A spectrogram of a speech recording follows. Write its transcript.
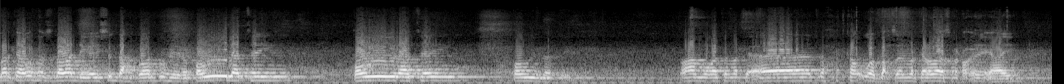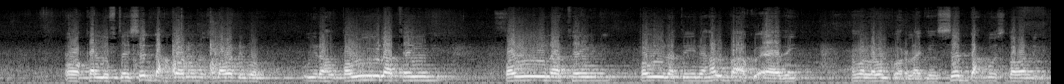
marka wuxuu isdaba dhigay saddex goor wuxuu yidhi qawiilatayn qawiilatayn qawiilatayn waxaa muuqata marka aad waxadka uga baxsan marka labadaas ragco inay ahay oo kalliftay saddex goor inuu isdaba dhigo uu yidhahdo طawiilatayn طawiilatayn طawiilatayni hal baa ku aaday ama laba goor laakiin saddex buu isdaba dhigay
